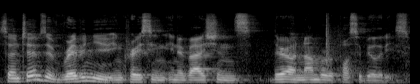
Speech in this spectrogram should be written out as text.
So in terms of revenue increasing innovations, there are a number of possibilities.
